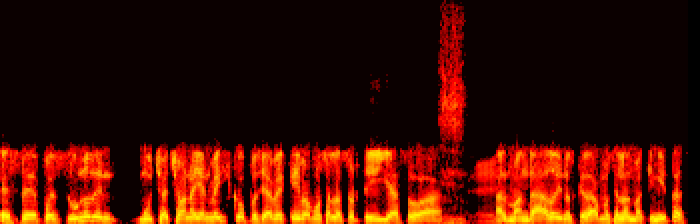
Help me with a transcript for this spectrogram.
Este, pues uno de muchachón allá en México, pues ya ve que íbamos a las tortillas o a- al mandado y nos quedábamos en las maquinitas.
